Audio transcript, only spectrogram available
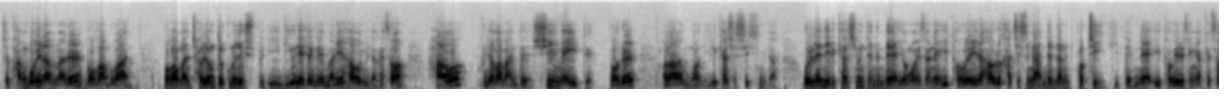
즉 방법이란 말을 뭐가 뭐한 뭐가 만든 전령대로 꾸며주고 싶을 이 니은에 해당되는 말이 how입니다. 그래서 how 그녀가 만든 she made 뭐를 a lot of money 이렇게 하실 수 있습니다. 원래는 이렇게 하시면 되는데 영어에서는 이 way랑 how를 같이 쓰면 안 된다는 법칙이 있기 때문에 이 way를 생략해서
